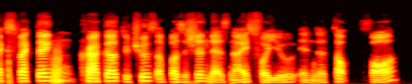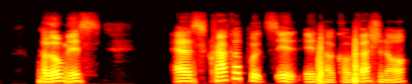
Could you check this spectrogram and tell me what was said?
expecting Cracker to choose a position that's nice for you in the top four? Hello, miss. As Cracker puts it in her confessional,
